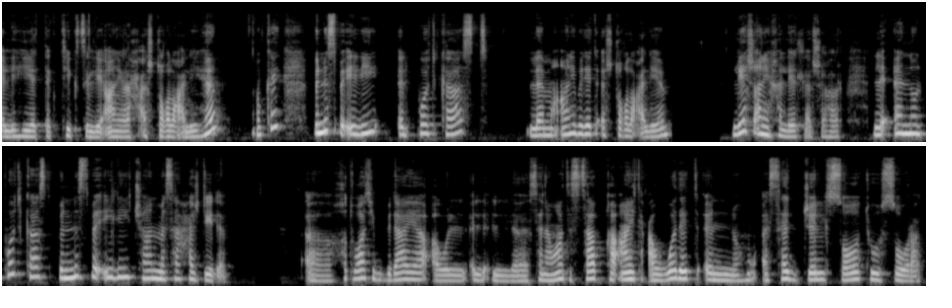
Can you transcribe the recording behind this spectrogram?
اللي هي ال tactics اللي أنا راح أشتغل عليها okay؟ بالنسبة إلي البودكاست لما أنا بديت أشتغل عليه ليش أنا خليت له شهر؟ لأنه البودكاست بالنسبة إلي كان مساحة جديدة. آه، خطواتي بالبداية أو السنوات السابقة أنا تعودت أنه أسجل صوت وصورة.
